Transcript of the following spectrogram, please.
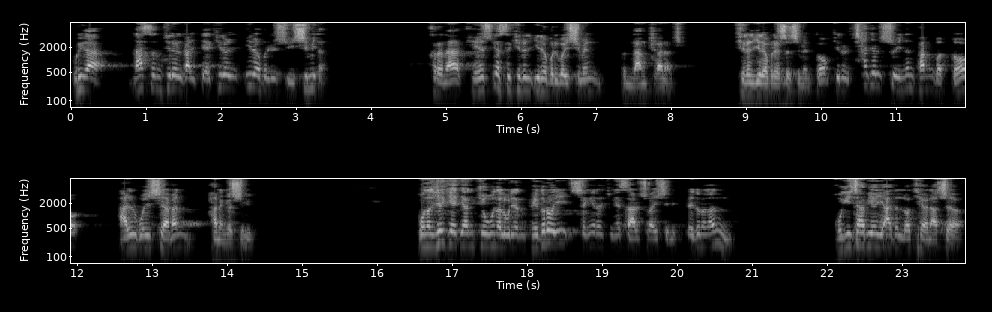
우리가 낯선 길을 갈 때 길을 잃어버릴 수 있습니다. 그러나 계속해서 길을 잃어버리고 있으면 그 낭패가 나죠. 길을 잃어버렸었으면 또 길을 찾을 수 있는 방법도 알고 있어야만 하는 것입니다. 오늘 여기에 대한 교훈을 우리는 베드로의 생애를 통해서 알 수가 있습니다. 베드로는 고기잡이의 아들로 태어나서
